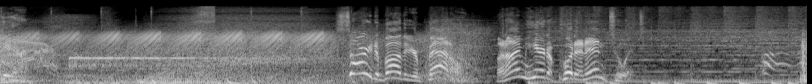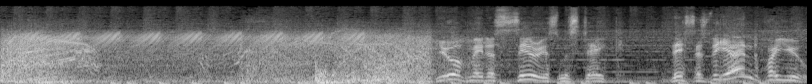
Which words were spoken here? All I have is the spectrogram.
Here. Sorry to bother your battle, but I'm here to put an end to it. You have made a serious mistake. This is the end for you.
